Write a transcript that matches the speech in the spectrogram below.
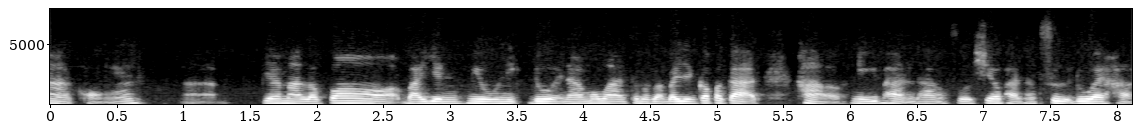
ากของเยอรมันแล้วก็บาเยนมิวนิกด้วยนะ เมื่อวานสโมสรบาเยนก็ประกาศข่าวนี้ผ่านทางโซเชียลผ่านทางสื่อด้วยค่ะ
